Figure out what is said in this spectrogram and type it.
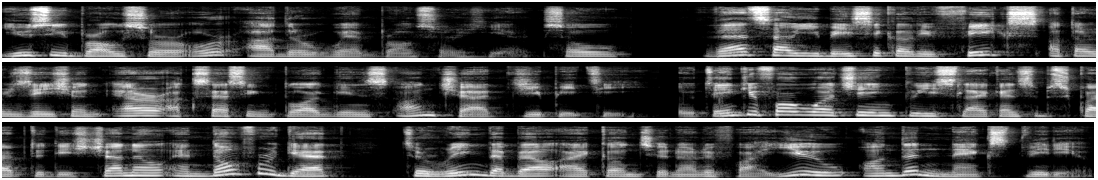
UC browser or other web browser here. So that's how you basically fix authorization error accessing plugins on ChatGPT. So thank you for watching. Please like and subscribe to this channel and don't forget to ring the bell icon to notify you on the next video.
